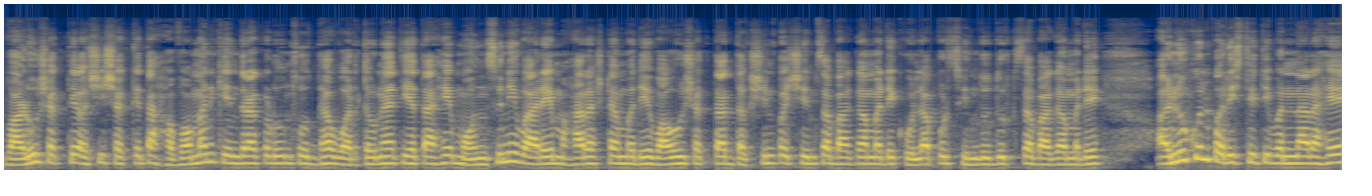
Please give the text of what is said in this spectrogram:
वाढू शकते अशी शक्यता हवामान केंद्राकडून सुद्धा वर्तवण्यात येत आहे. मान्सूनी वारे महाराष्ट्रामध्ये वाहू शकतात. दक्षिण पश्चिमच्या भागामध्ये कोल्हापूर सिंधुदुर्गच्या भागामध्ये अनुकूल परिस्थिती बनणार आहे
